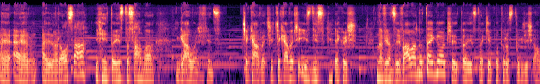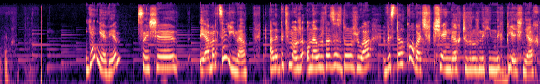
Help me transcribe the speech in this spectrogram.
e, El- Elrosa i to jest ta sama gałąź, więc ciekawe, czy ciekawe, czy Izdis jakoś nawiązywała do tego, czy to jest takie po prostu gdzieś obok. Ja nie wiem, w sensie ja Marcelina, ale być może ona już was zdążyła wystalkować w księgach czy w różnych innych pieśniach.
